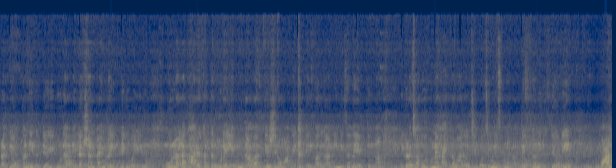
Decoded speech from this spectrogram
ప్రతి ఒక్క నిరుద్యోగి కూడా ఎలక్షన్ టైంలో ఇంటికి పోయారు ఊర్లలో కార్యకర్తలు కూడా ఎంత వర్క్ చేసిరో మాకైతే తెలియదు కానీ నిజంగా చెప్తున్నా ఇక్కడ చదువుకునే హైదరాబాద్ వచ్చి కోచింగ్ తీసుకున్న ప్రతి ఒక్క నిరుద్యోగి వాళ్ళ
